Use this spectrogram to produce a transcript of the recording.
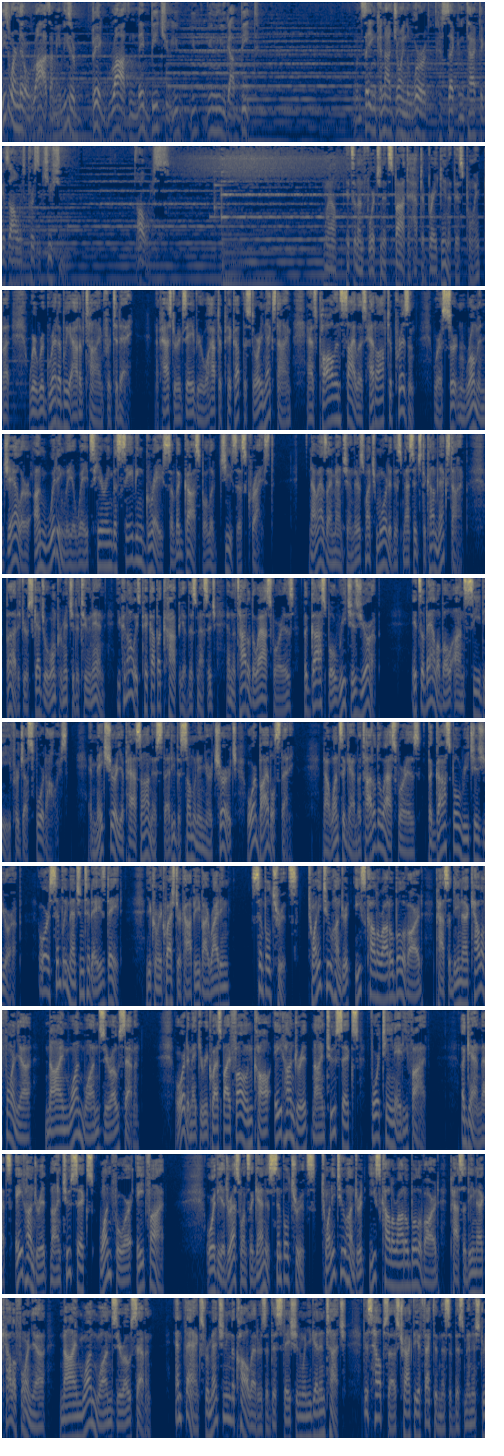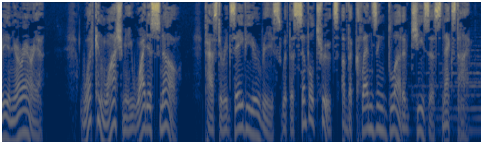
These weren't little rods. I mean, these are big rods and they beat you. You, you, you knew you got beat. When Satan cannot join the work, his second tactic is always persecution. Always. Well, it's an unfortunate spot to have to break in at this point, but we're regrettably out of time for today. Pastor Xavier will have to pick up the story next time as Paul and Silas head off to prison, where a certain Roman jailer unwittingly awaits hearing the saving grace of the gospel of Jesus Christ. Now, as I mentioned, there's much more to this message to come next time. But if your schedule won't permit you to tune in, you can always pick up a copy of this message, and the title to ask for is The Gospel Reaches Europe. It's available on CD for just $4. And make sure you pass on this study to someone in your church or Bible study. Now, once again, the title to ask for is The Gospel Reaches Europe, or simply mention today's date. You can request your copy by writing Simple Truths. 2200 East Colorado Boulevard, Pasadena, California 91107. Or to make your request by phone, call 800-926-1485. Again, that's 800-926-1485. Or the address once again is Simple Truths, 2200 East Colorado Boulevard, Pasadena, California, 91107. And thanks for mentioning the call letters of this station when you get in touch. This helps us track the effectiveness of this ministry in your area. What can wash me white as snow? Pastor Xavier Reese with the simple truths of the cleansing blood of Jesus next time.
